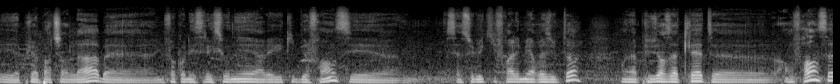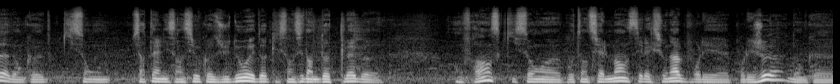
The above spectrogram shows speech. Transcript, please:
Et puis à partir de là, ben, une fois qu'on est sélectionné avec l'équipe de France, c'est, euh, celui qui fera les meilleurs résultats. On a plusieurs athlètes en France, hein, donc, qui sont certains licenciés au cause judo et d'autres licenciés dans d'autres clubs en France qui sont euh, potentiellement sélectionnables pour les, pour les Jeux. Donc euh,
